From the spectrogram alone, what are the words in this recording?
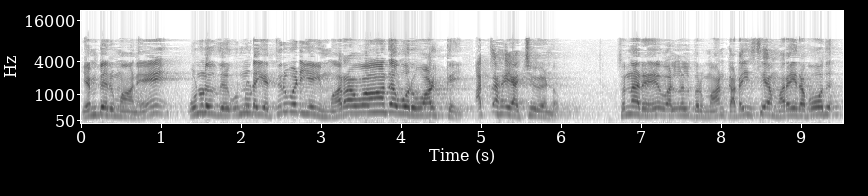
எம்பெருமானே உன்னுடைய உன்னுடைய திருவடியை மறவாத ஒரு வாழ்க்கை அத்தகைய அச்சு வேண்டும். சொன்னாரு வள்ளல் பெருமான் கடைசியா மறைகிற போது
